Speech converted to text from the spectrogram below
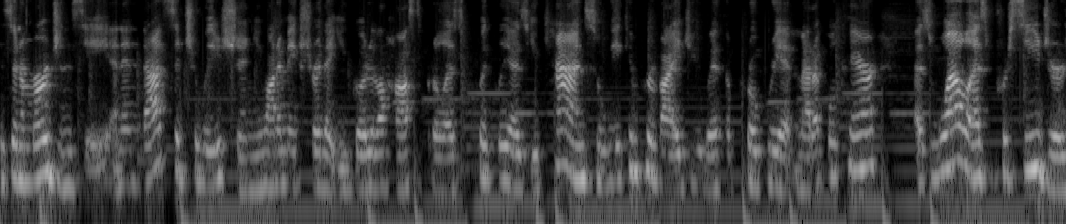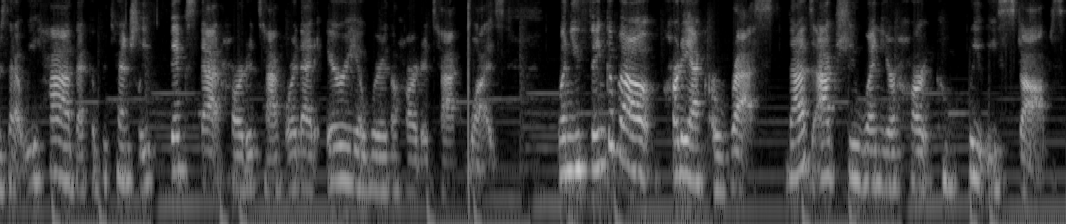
it's an emergency, and in that situation, you want to make sure that you go to the hospital as quickly as you can, so we can provide you with appropriate medical care, as well as procedures that we have that could potentially fix that heart attack or that area where the heart attack was. When you think about cardiac arrest, that's actually when your heart completely stops.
